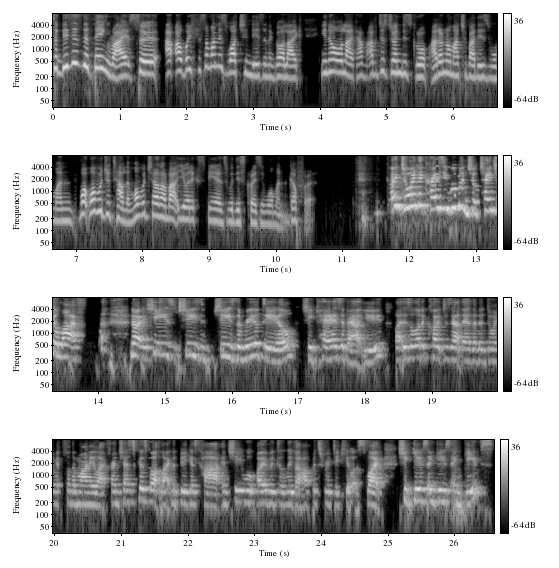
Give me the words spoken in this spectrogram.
so this is the thing, right? So I, I, if someone is watching this and they go like, you know, like I've, I've just joined this group. I don't know much about this woman. What what would you tell them? What would you tell them about your experience with this crazy woman? Go for it. Go join the crazy woman. She'll change your life. no, she's she's she's the real deal. She cares about you. Like there's a lot of coaches out there that are doing it for the money. Like Francesca's got like the biggest heart and she will over deliver. It's ridiculous. Like she gives and gives and gives.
